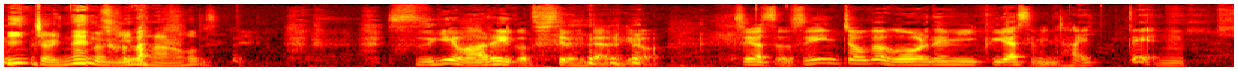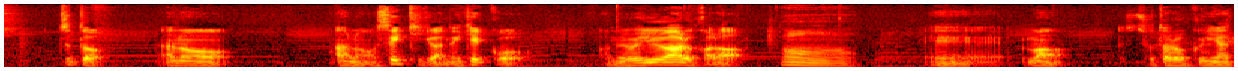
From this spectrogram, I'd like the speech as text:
院長いないのに今なの？すげえ悪いことしてるみたいだけど。違うんですよ。スイン長がゴールデンウィーク休みに入って、うん。ちょっとあのあの席がね結構あの余裕あるからうん。えーまあ翔太郎君や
